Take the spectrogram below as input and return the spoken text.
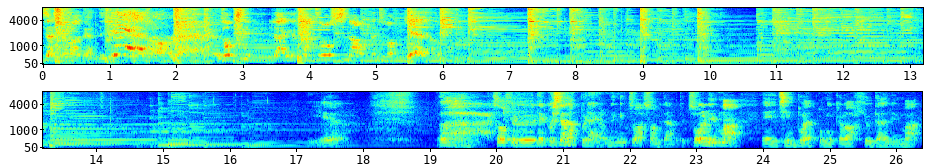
Attachment yeah! Alright! så också ila iнгерлаарсуурсинаава татива yeah! Yeah. Ah, соорлу таккуснараппула ярнангитсуарсуами таамату. Соолми имма э тимпуат пунгиккалаарлуу таалми имма э пасиффи ямлласуса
